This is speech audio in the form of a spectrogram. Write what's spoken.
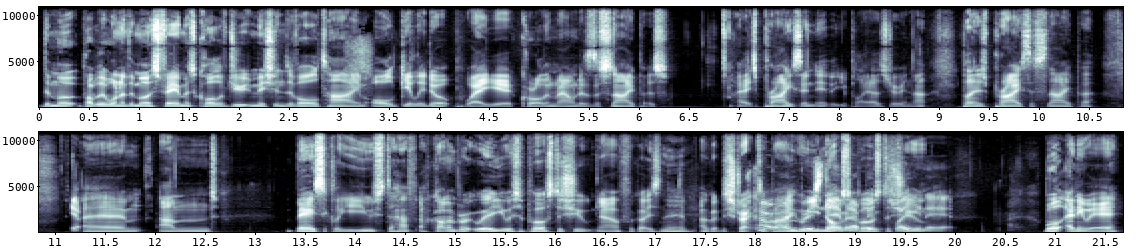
the mo- probably one of the most famous Call of Duty missions of all time, all gillied up, where you're crawling around as the snipers. It's Price, isn't it, that you play as during that? Playing as Price, the sniper. Yep. Um, and basically, you used to have. I can't remember where you were supposed to shoot. Now I forgot his name. I got distracted can't by who you're not name, I've been supposed to shoot. it. Well, anyway,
